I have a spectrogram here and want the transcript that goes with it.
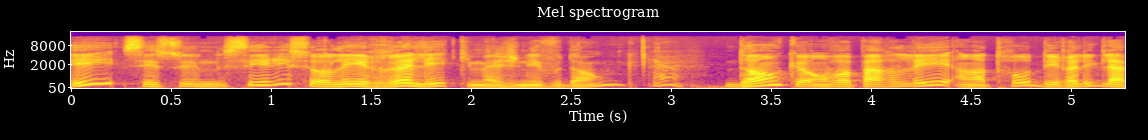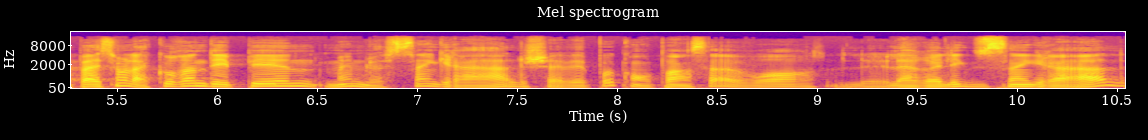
Et c'est une série sur les reliques, imaginez-vous donc. Ah. Donc, on va parler, entre autres, des reliques de la Passion, la couronne d'épines, même le Saint Graal. Je savais pas qu'on pensait avoir le- la relique du Saint Graal.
